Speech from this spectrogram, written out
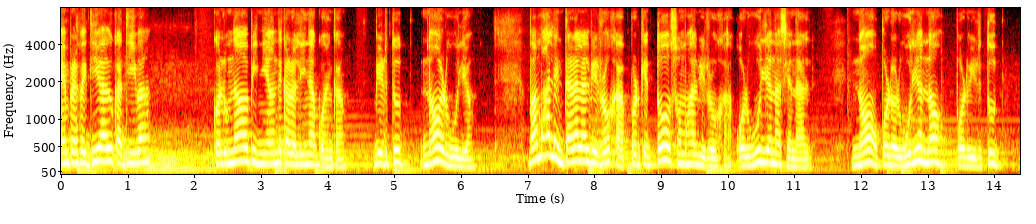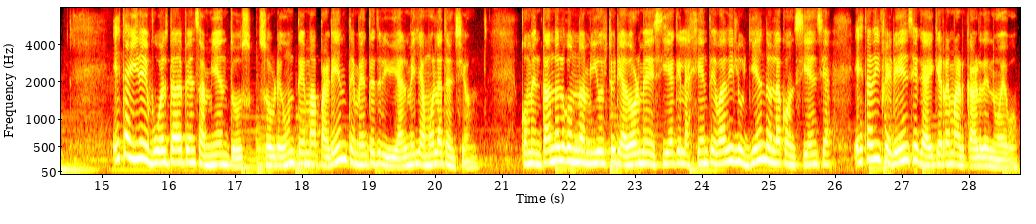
En perspectiva educativa, columna de opinión de Carolina Cuenca. Virtud, no orgullo. Vamos a alentar a la albirroja porque todos somos albirroja, orgullo nacional. No, por orgullo no, por virtud. Esta ida y vuelta de pensamientos sobre un tema aparentemente trivial me llamó la atención. Comentándolo con un amigo historiador me decía que la gente va diluyendo en la conciencia esta diferencia que hay que remarcar de nuevo.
